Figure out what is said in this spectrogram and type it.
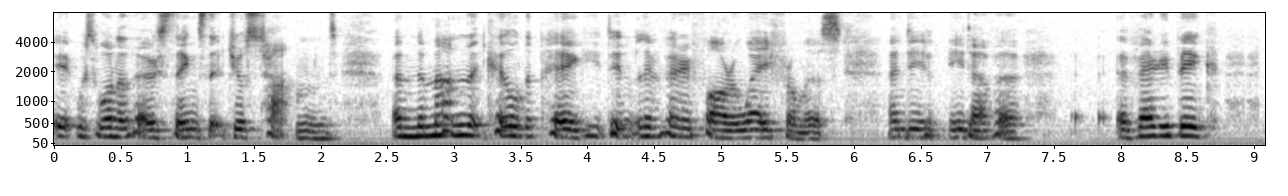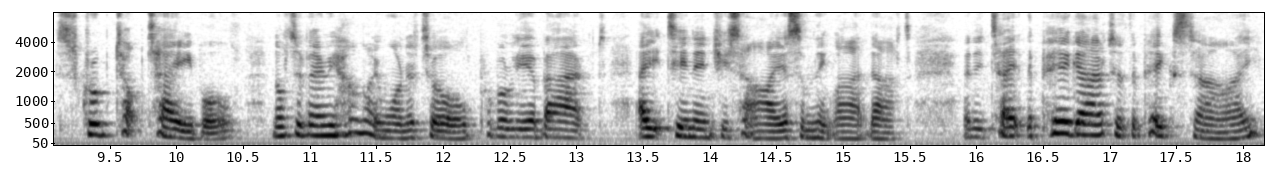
it was one of those things that just happened. And the man that killed the pig, he didn't live very far away from us, and he'd, he'd have a, a very big scrub top table, not a very high one at all, probably about 18 inches high or something like that. And he'd take the pig out of the pigsty,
